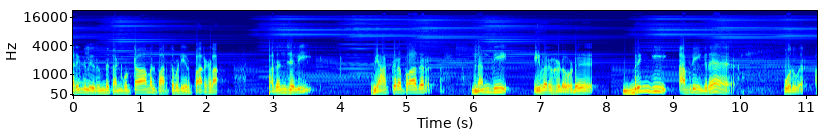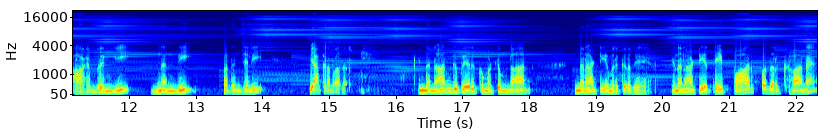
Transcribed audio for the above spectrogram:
அருகில் இருந்து கண்கொட்டாமல் பார்த்தபடி இருப்பார்களாம். பதஞ்சலி வியாக்கிரபாதர் நந்தி இவர்களோடு பிரிங்கி அப்படிங்கிற ஒருவர். ஆக பிரிங்கி நந்தி பதஞ்சலி வியாக்கிரபாதர். இந்த நான்கு பேருக்கு மட்டும்தான் இந்த நாட்டியம் இருக்கிறது. இந்த நாட்டியத்தை பார்ப்பதற்கான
